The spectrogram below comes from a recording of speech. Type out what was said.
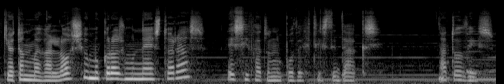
και όταν μεγαλώσει ο μικρός μου Νέστορας εσύ θα τον υποδεχτείς στην τάξη. Να το δεις.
